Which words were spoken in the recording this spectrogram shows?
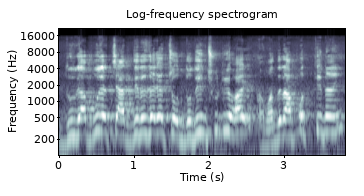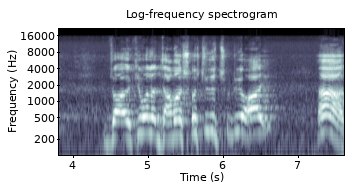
দুর্গা পুজোর চার দিনের জায়গায় চোদ্দ দিন ছুটি হয়, আমাদের আপত্তি নাই। জ- কী বলে জামাই ষষ্ঠীতে ছুটি হয়। হ্যাঁ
